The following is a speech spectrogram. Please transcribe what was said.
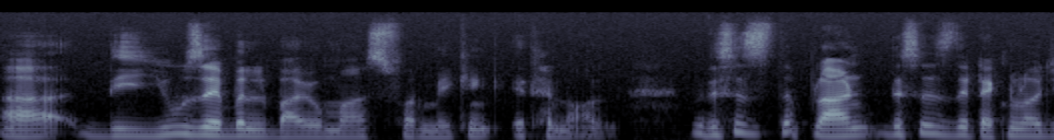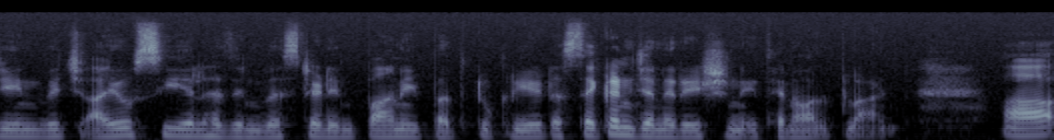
the usable biomass for making ethanol this is the plant, this is the technology in which IOCL has invested in Panipat to create a second generation ethanol plant. Uh,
